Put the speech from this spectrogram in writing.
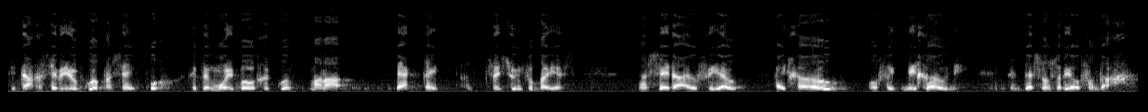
Die dag as jy by jou koop en sê, "O, ek het 'n mooi bil gekoop." Maar na werktyd, as die seisoen verby is, dan sê daai ou vir jou, "Hy het gehou of hy het nie gehou nie." En dis ons reël vandag.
